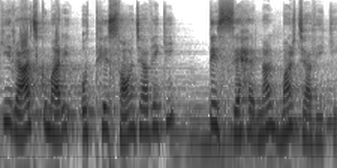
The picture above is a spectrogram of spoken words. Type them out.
ਕਿ ਰਾਜਕੁਮਾਰੀ ਉੱਥੇ ਸੌ ਜਾਵੇਗੀ ਤੇ ਜ਼ਹਿਰ ਨਾਲ ਮਰ ਜਾਵੇਗੀ।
